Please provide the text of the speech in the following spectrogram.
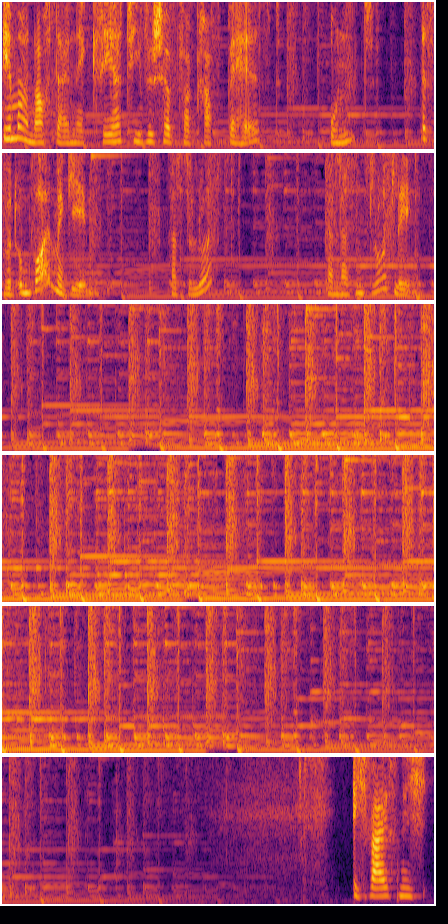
immer noch deine kreative Schöpferkraft behältst. Und es wird um Bäume gehen. Hast du Lust? Dann lass uns loslegen. Ich weiß nicht,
